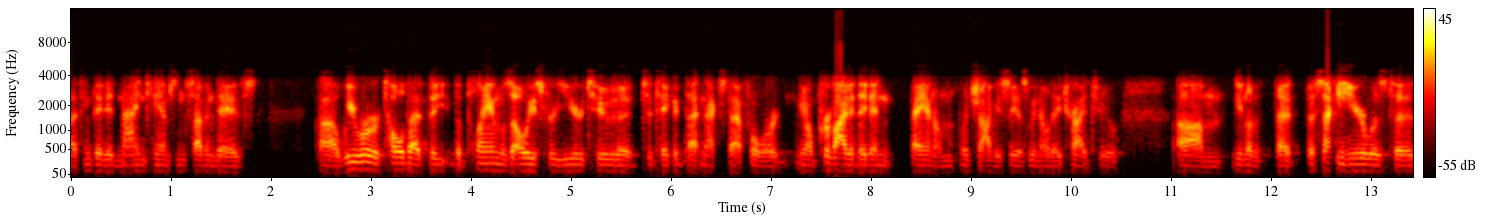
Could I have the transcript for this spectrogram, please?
I think they did nine camps in seven days. Uh, we were told that the the plan was always for year two to to take it that next step forward. You know, provided they didn't ban them, which obviously, as we know, they tried to. Um, you know, that the second year was to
